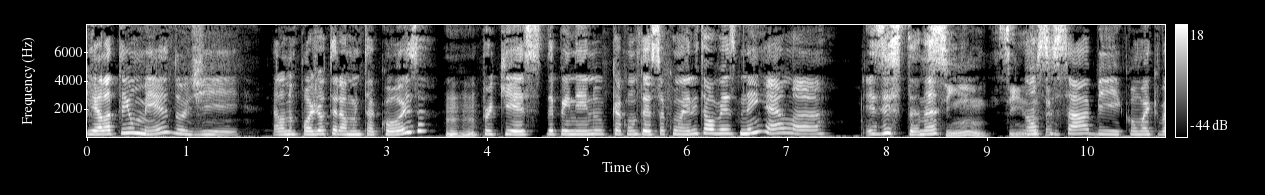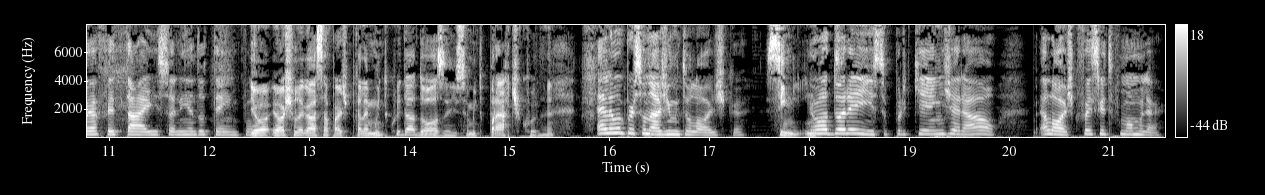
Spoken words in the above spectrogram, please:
E ela tem o medo de. Ela não pode alterar muita coisa, Uhum. porque dependendo do que aconteça com ele, talvez nem ela exista, né? Sim, sim. Não se exatamente. sabe como é que vai afetar isso a linha do tempo. Eu, eu acho legal essa parte porque ela é muito cuidadosa, isso é muito prático, né? Ela é uma personagem mitológica. Sim, Eu adorei isso, porque em geral, é lógico, foi escrito por uma mulher.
